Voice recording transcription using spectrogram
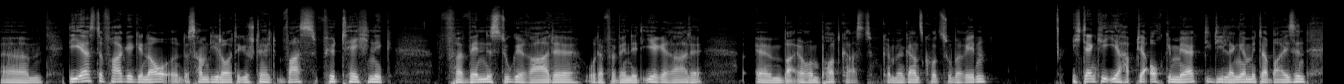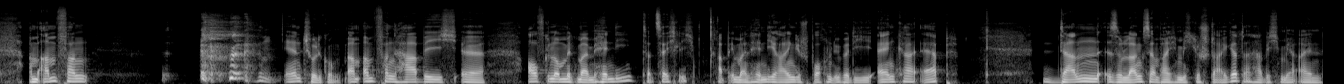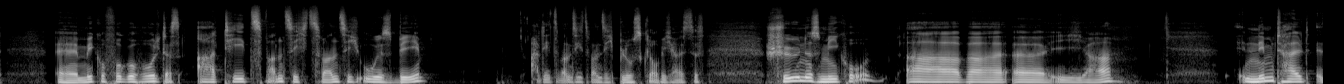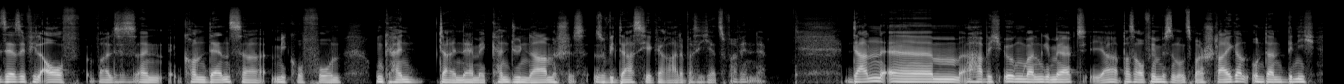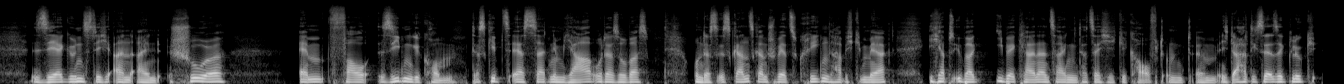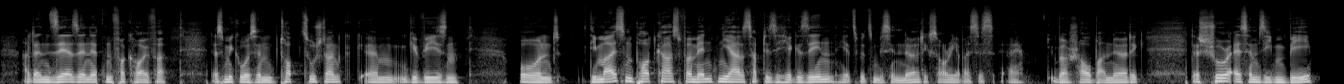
Ähm, die erste Frage, genau, das haben die Leute gestellt, was für Technik verwendest du gerade oder verwendet ihr gerade ähm, bei eurem Podcast? Können wir ganz kurz drüber reden. Ich denke, ihr habt ja auch gemerkt, die, die länger mit dabei sind, am Anfang, Entschuldigung, am Anfang habe ich äh, aufgenommen mit meinem Handy tatsächlich, habe in mein Handy reingesprochen über die Anchor-App. Dann, so langsam habe ich mich gesteigert, dann habe ich mir ein äh, Mikrofon geholt, das AT2020 USB. AT2020 Plus, glaube ich, heißt es. Schönes Mikro, aber äh, ja, nimmt halt sehr, sehr viel auf, weil es ist ein Kondenser-Mikrofon und kein Dynamic, kein dynamisches, so wie das hier gerade, was ich jetzt verwende. Dann ähm, habe ich irgendwann gemerkt, ja, pass auf, wir müssen uns mal steigern und dann bin ich sehr günstig an ein Shure MV7 gekommen. Das gibt es erst seit einem Jahr oder sowas und das ist ganz, ganz schwer zu kriegen, habe ich gemerkt. Ich habe es über eBay Kleinanzeigen tatsächlich gekauft und ähm, ich, da hatte ich sehr, sehr Glück, hatte einen sehr, sehr netten Verkäufer. Das Mikro ist im Top-Zustand ähm, gewesen und die meisten Podcasts verwenden ja, das habt ihr sicher gesehen, jetzt wird es ein bisschen nerdig, sorry, aber es ist äh, überschaubar nerdig, das Shure SM7B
